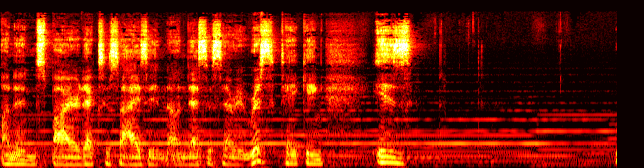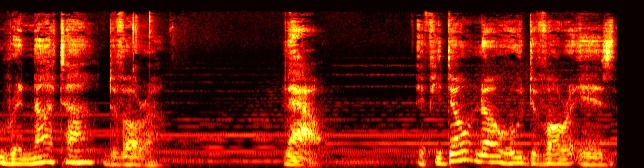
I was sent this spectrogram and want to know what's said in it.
uninspired exercise in unnecessary risk taking is Renata Dvora. Now, if you don't know who Dvora is,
